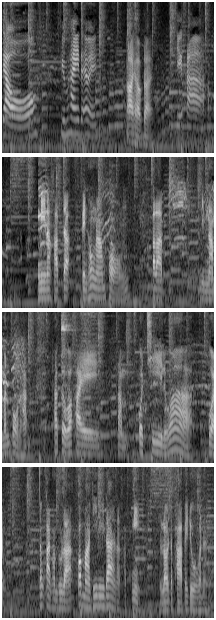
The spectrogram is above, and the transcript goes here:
เดี๋ยวพิมพ์ให้ได้ไหมได้ครับได้ โอเคค่ะ ตรงนี้นะครับจะเป็นห้องน้ำของ ตลาดริมน้ำบ้านโป่งนะครับ ถ้าเกิดว่าใครสำปวดฉี่หรือว่าปวดต้องการทำธุระก็มาที่นี่ได้นะครับ นี่เดี๋ยวเราจะพาไปดูกันนะครับ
